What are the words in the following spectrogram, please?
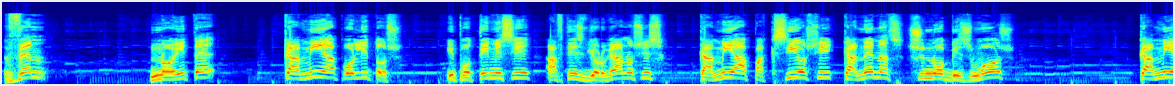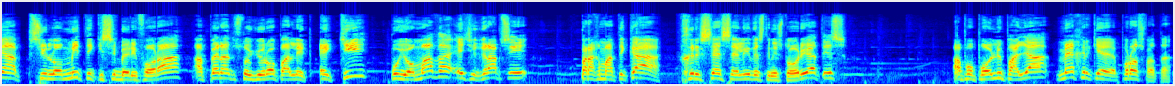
δεν νοείται καμία απολύτως υποτίμηση αυτής της διοργάνωσης, καμία απαξίωση, κανένας σνομπισμός, καμία ψηλομύτικη συμπεριφορά απέναντι στο Europa League. Εκεί που η ομάδα έχει γράψει πραγματικά χρυσές σελίδες στην ιστορία της από πολύ παλιά μέχρι και πρόσφατα.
